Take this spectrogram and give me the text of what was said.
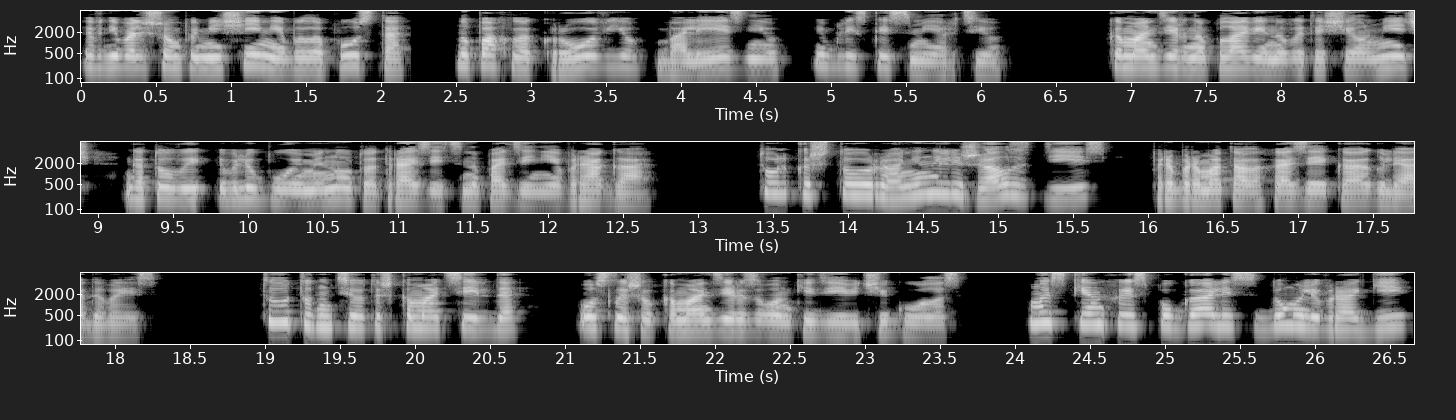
В небольшом помещении было пусто, но пахло кровью, болезнью и близкой смертью. Командир наполовину вытащил меч, готовый в любую минуту отразить нападение врага. «Только что раненый лежал здесь», – пробормотала хозяйка, оглядываясь. «Тут он, тетушка Матильда», – услышал командир звонкий девичий голос. Мы с Кенхо испугались, думали враги.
